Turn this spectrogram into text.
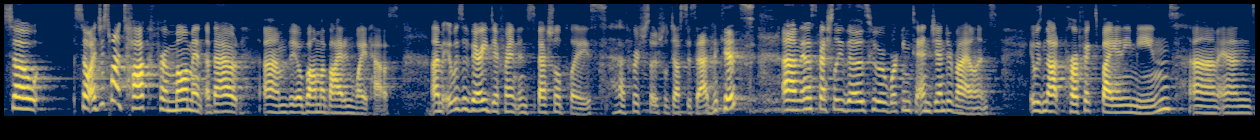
so so I just want to talk for a moment about um, the Obama-Biden White House. Um, it was a very different and special place uh, for social justice advocates, um, and especially those who are working to end gender violence. It was not perfect by any means, um, and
